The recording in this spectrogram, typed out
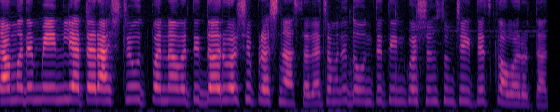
त्यामध्ये मेनली आता राष्ट्रीय उत्पन्नावरती दरवर्षी प्रश्न असतात. त्याच्यामध्ये दोन ते तीन क्वेश्चन्स तुमचे इथेच कव्हर होतात.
